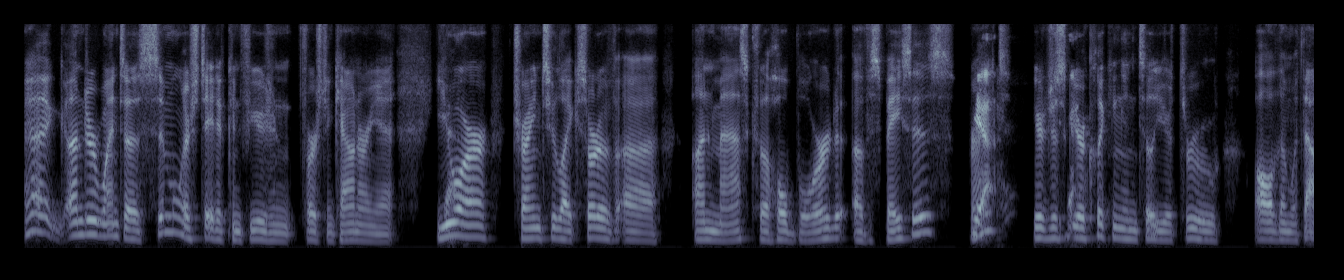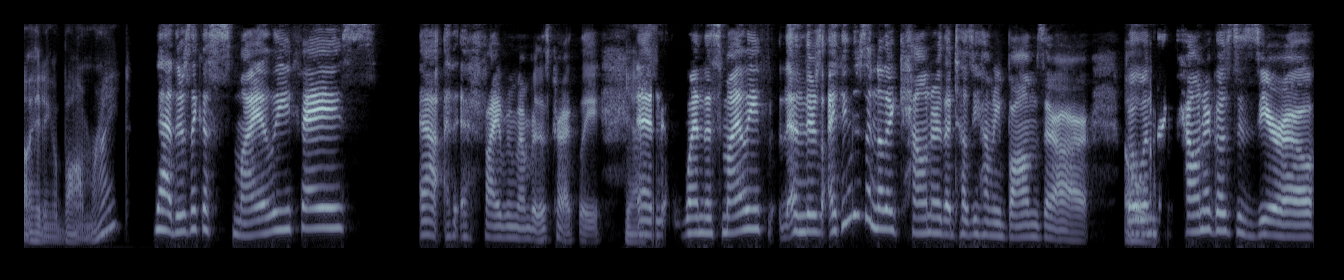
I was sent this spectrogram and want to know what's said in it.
uh, underwent a similar state of confusion first encountering it. You Yeah. are trying to like sort of uh unmask the whole board of spaces, Yeah. right? You're just Yeah. you're clicking until you're through all of them without hitting a bomb, right? Yeah, there's like a smiley face. Uh, if I remember this correctly. Yes. And when the smiley and there's I think there's another counter that tells you how many bombs there are. But when Oh. the counter goes to zero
